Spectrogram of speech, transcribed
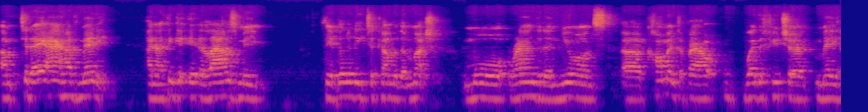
Um, today, I have many. And I think it, it allows me the ability to come with a much more rounded and nuanced uh, comment about where the future may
